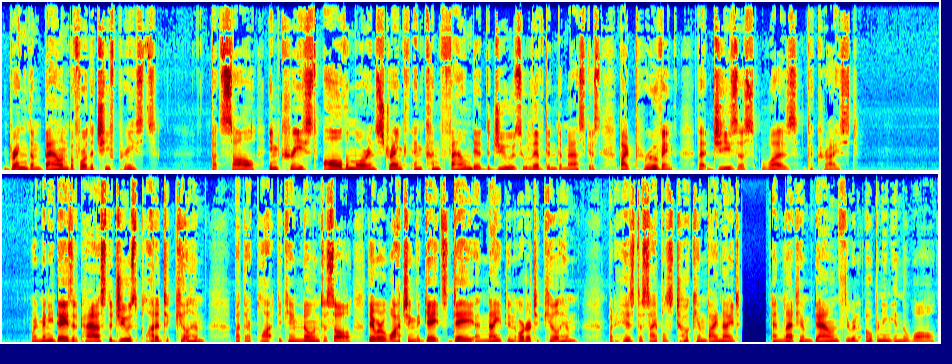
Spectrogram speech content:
bring them bound before the chief priests? But Saul increased all the more in strength and confounded the Jews who lived in Damascus by proving that Jesus was the Christ. When many days had passed, the Jews plotted to kill him, but their plot became known to Saul. They were watching the gates day and night in order to kill him. But his disciples took him by night and let him down through an opening in the wall,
